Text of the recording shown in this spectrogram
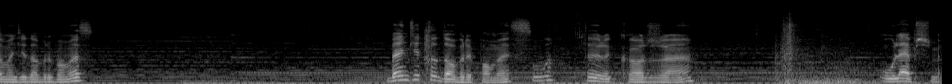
To będzie dobry pomysł? Będzie to dobry pomysł, tylko że ulepszmy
